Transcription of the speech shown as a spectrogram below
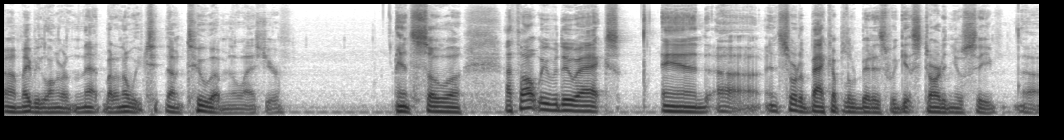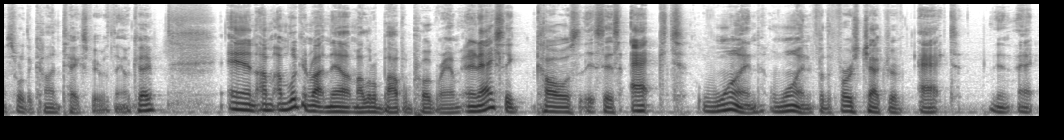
Uh, maybe longer than that, but I know we've done two of them in the last year. And so uh, I thought we would do Acts and uh, and sort of back up a little bit as we get started. And you'll see uh, sort of the context of everything. Okay, and I'm, I'm looking right now at my little Bible program, and it actually calls it says Act One One for the first chapter of Act, then Act.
